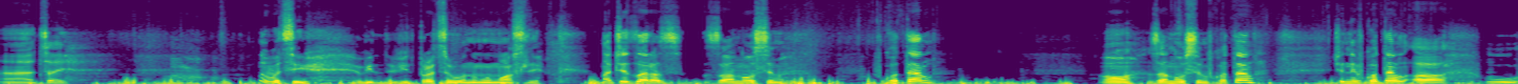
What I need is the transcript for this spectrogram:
а, цей. Ну, в оцій від, відпрацьованому маслі. Значить, зараз заносимо в котел. О, заносимо в котел. Чи не в котел, а у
